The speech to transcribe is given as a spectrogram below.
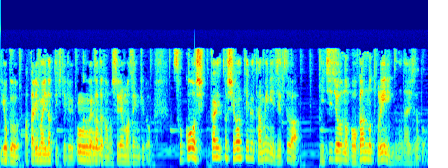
よく当たり前になってきてる考え方かもしれませんけど、そこをしっかりと仕分けるために実は日常の五感のトレーニングが大事だと。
